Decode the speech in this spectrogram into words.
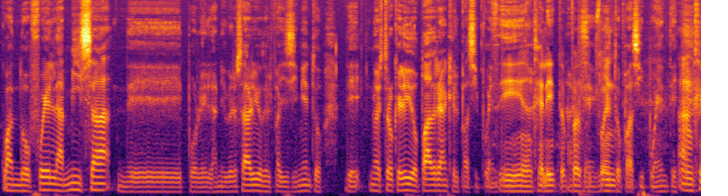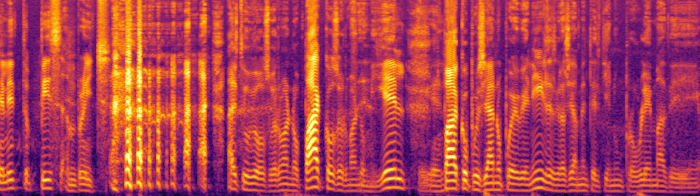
cuando fue la misa de por el aniversario del fallecimiento de nuestro querido padre Ángel Pacipuente. Sí, Angelito Pacipuente. Angelito Pacipuente. Angelito Peace and Bridge. Ahí estuvo su hermano Paco, su hermano Miguel. Paco pues ya no puede venir, desgraciadamente él tiene un problema de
